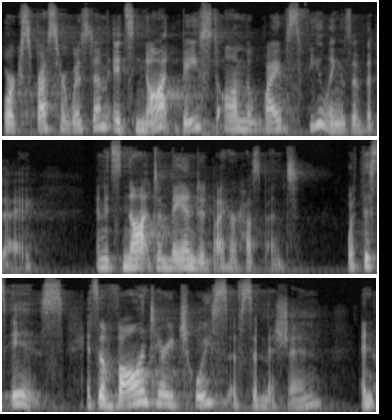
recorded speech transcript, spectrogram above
or express her wisdom. It's not based on the wife's feelings of the day, and it's not demanded by her husband. What this is, it's a voluntary choice of submission, an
